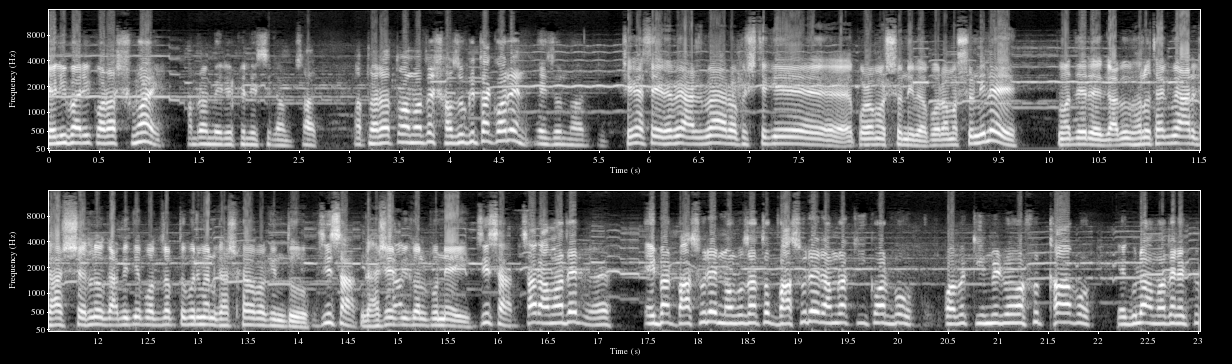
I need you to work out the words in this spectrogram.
ডেলিভারি করার সময় আমরা মেরে ফেলেছিলাম স্যার। আপনারা তো আমাদের সহযোগিতা করেন এই জন্য আর কি। ঠিক আছে এভাবে আসবা আর অফিস থেকে পরামর্শ নিবা। পরামর্শ নিলে তোমাদের গাবি ভালো থাকবে। আর ঘাস হলো গাবিকে পর্যাপ্ত পরিমাণ ঘাস খাওয়াবা কিন্তু। জি স্যার। ঘাসের বিকল্প নেই। জি স্যার। স্যার আমাদের এইবার বাছুরের নবজাতক বাছুরের আমরা কি করব? কবে কিমির ওষুধ খাওয়াবো? এগুলো আমাদের একটু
